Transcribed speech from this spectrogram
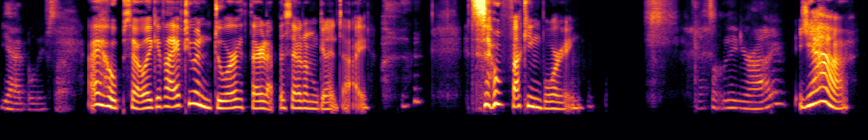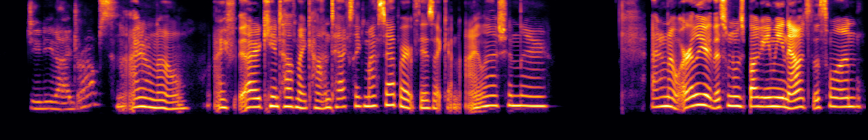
Yeah, I believe so. I hope so. Like if I have to endure a third episode, I'm going to die. it's so fucking boring. Got something in your eye? Yeah. Do you need eye drops? I don't know. I, I can't tell if my contacts like messed up or if there's like an eyelash in there. I don't know. Earlier this one was bugging me. Now it's this one.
